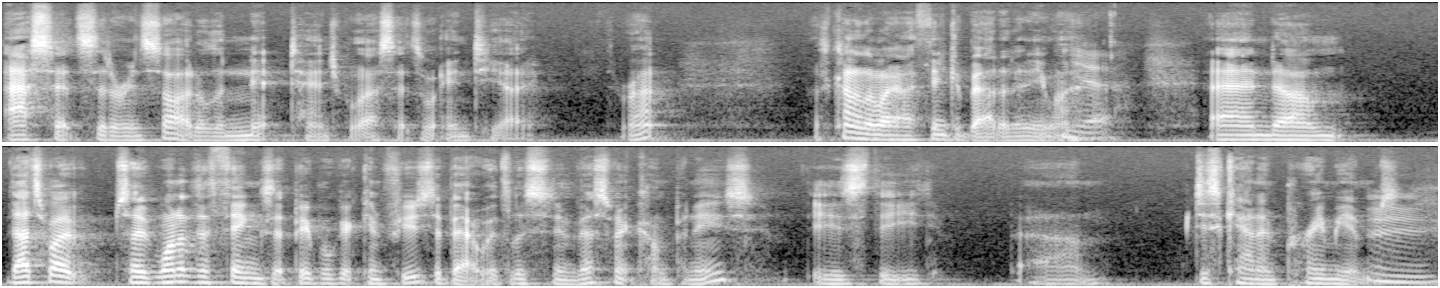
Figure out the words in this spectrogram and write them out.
assets that are inside, or the net tangible assets, or NTA, right? That's kind of the way I think about it, anyway. Yeah. And um, that's why. So one of the things that people get confused about with listed investment companies is the um, discounted premiums. Mm.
